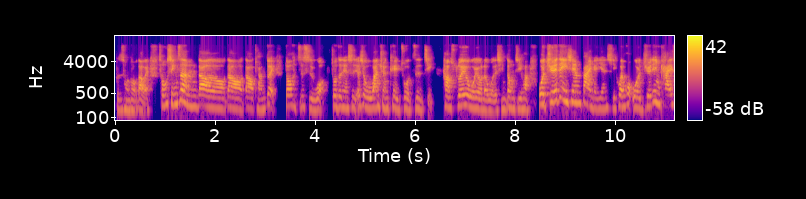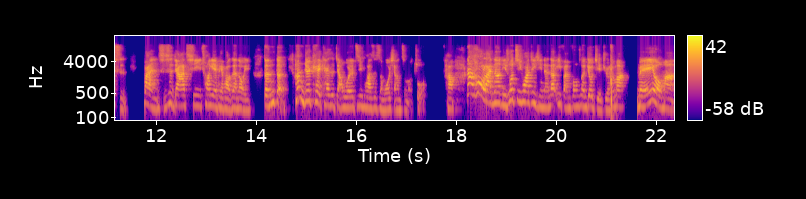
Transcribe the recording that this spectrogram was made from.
不是从头到尾，从行政到到到团队都支持我做这件事情，而且我完全可以做自己。好，所以我有了我的行动计划。我决定先办一个研习会，或我决定开始办十四加七创业陪跑战斗营等等。然后你就可以开始讲我的计划是什么，我想怎么做。好，那后来呢？你说计划进行，难道一帆风顺就解决了吗？没有嘛，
